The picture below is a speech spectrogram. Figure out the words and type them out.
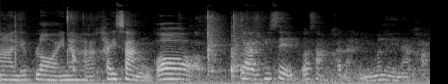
มาเรียบร้อยนะคะ ใครสั่งก็จานพิเศษก็สั่งขนาดนี้มาเลยนะคะ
